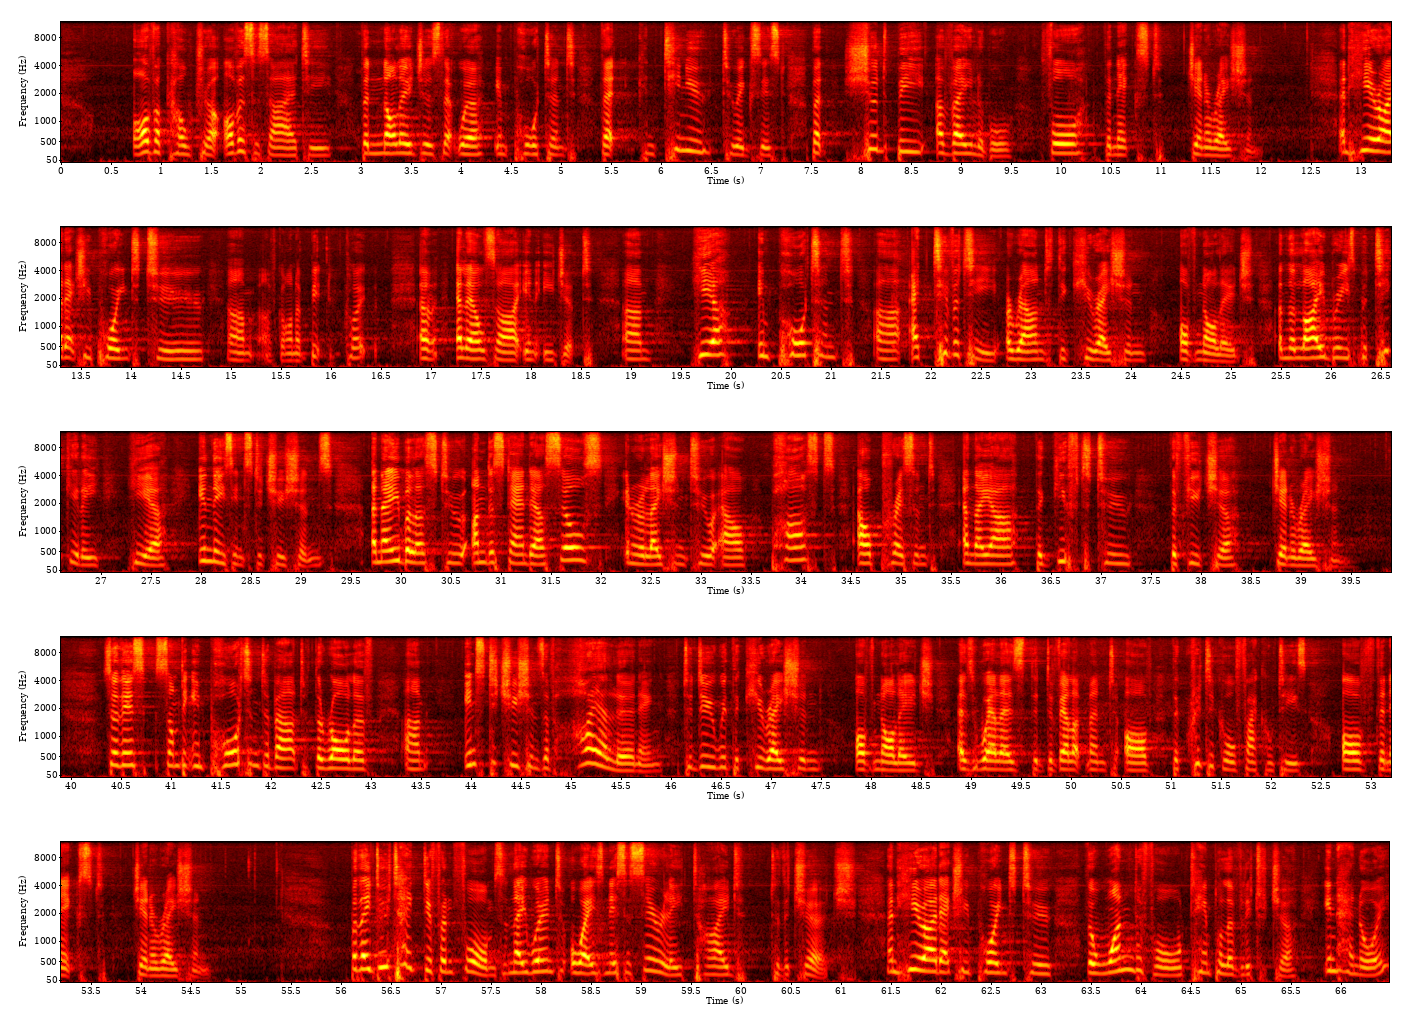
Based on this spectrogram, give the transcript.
of a culture, of a society, the knowledges that were important, that continue to exist, but should be available for the next generation. And here I'd actually point to, um, I've gone a bit close, um, El in Egypt. Um, here, important uh, activity around the curation of knowledge. And the libraries, particularly here in these institutions, enable us to understand ourselves in relation to our past, our present, and they are the gift to the future generation. So there's something important about the role of um, institutions of higher learning to do with the curation of knowledge as well as the development of the critical faculties of the next generation. But they do take different forms, and they weren't always necessarily tied to the church. And here I'd actually point to the wonderful Temple of Literature in Hanoi,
